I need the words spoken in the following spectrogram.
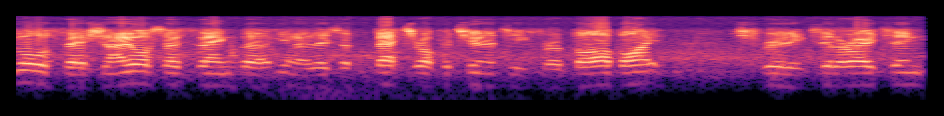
smaller fish. And I also think that, you know, there's a better opportunity for a bar bite, which is really exhilarating,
